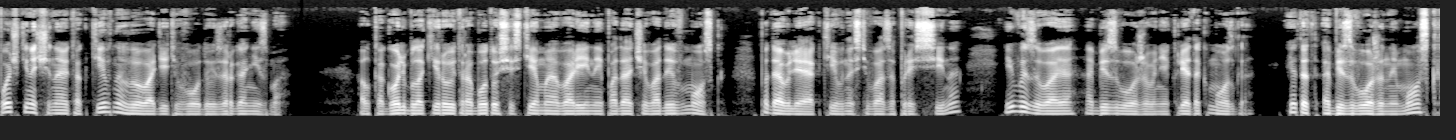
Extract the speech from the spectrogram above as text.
почки начинают активно выводить воду из организма. Алкоголь блокирует работу системы аварийной подачи воды в мозг, подавляя активность вазопрессина и вызывая обезвоживание клеток мозга. Этот обезвоженный мозг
